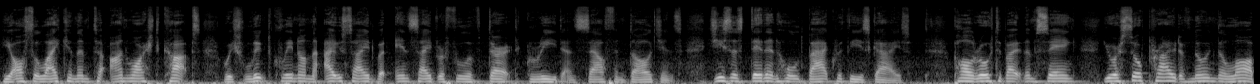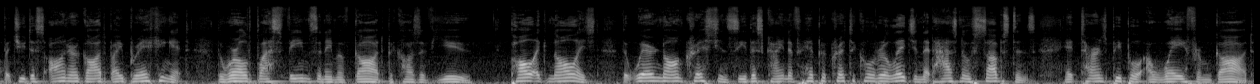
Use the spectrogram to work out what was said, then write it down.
He also likened them to unwashed cups which looked clean on the outside, but inside were full of dirt, greed and self-indulgence. Jesus didn't hold back with these guys. Paul wrote about them saying, You are so proud of knowing the law, but you dishonor God by breaking it. The world blasphemes the name of God because of you. Paul acknowledged that where non-Christians see this kind of hypocritical religion that has no substance, it turns people away from God.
